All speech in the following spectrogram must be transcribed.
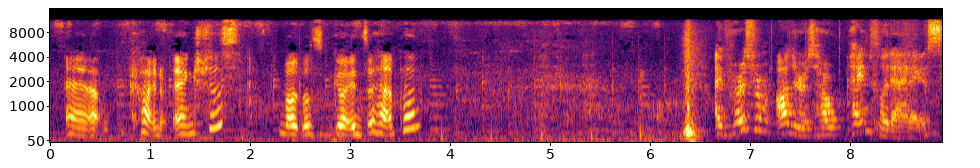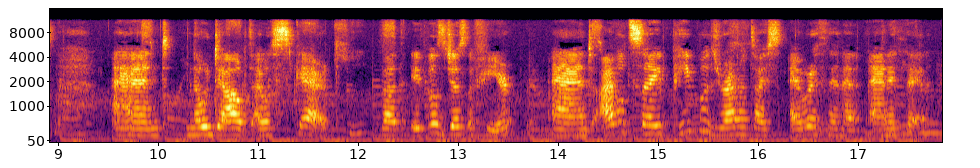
uh, I'm kind of anxious about what's going to happen. I've heard from others how painful that is, and no doubt I was scared, but it was just a fear. And I would say people dramatize everything and anything,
